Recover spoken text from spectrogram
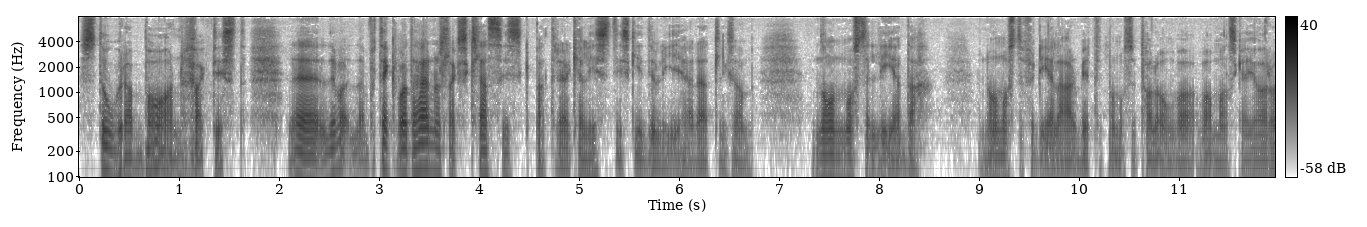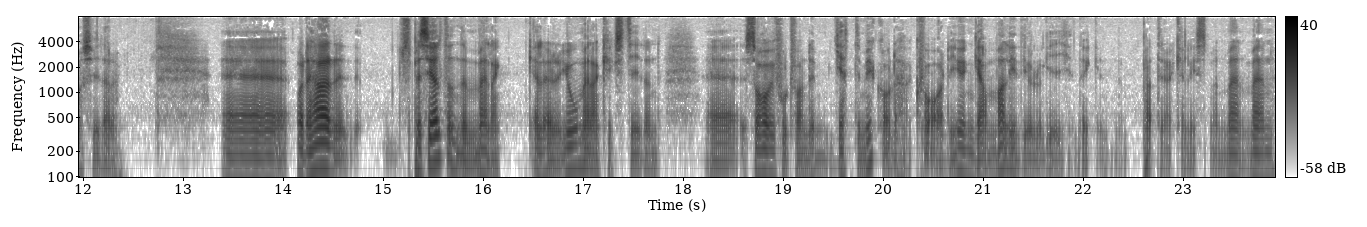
stora barn faktiskt. Det var, jag får tänka på att det här är någon slags klassisk patriarkalistisk ideologi här. Att liksom någon måste leda, någon måste fördela arbetet, någon måste tala om vad, vad man ska göra och så vidare. Och det här, speciellt under mellan, eller, jo, mellankrigstiden, eh, så har vi fortfarande jättemycket av det här kvar. Det är ju en gammal ideologi, patriarkalismen. Men, men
